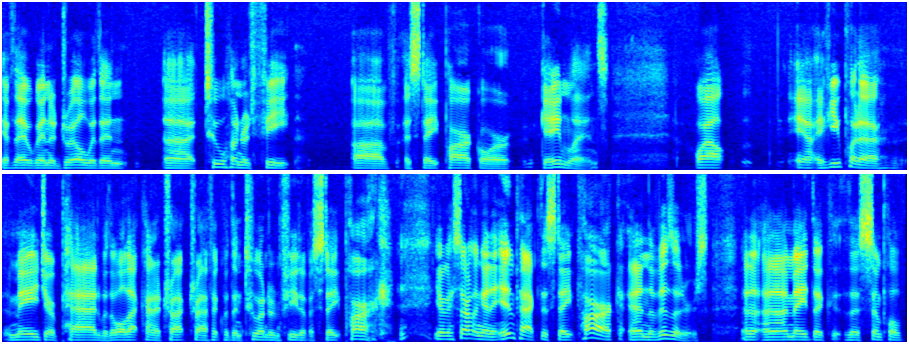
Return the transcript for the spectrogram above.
if they were going to drill within uh, 200 feet of a state park or game lands. Well, you know, if you put a major pad with all that kind of truck traffic within 200 feet of a state park, you're certainly going to impact the state park and the visitors. And, and I made the, the simple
